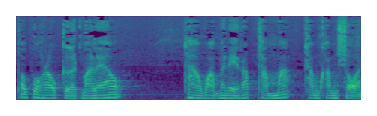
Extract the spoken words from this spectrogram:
เพราะพวกเราเกิดมาแล้ว ถ้าว่าไม่ได้รับธรรมะทำคำสอน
